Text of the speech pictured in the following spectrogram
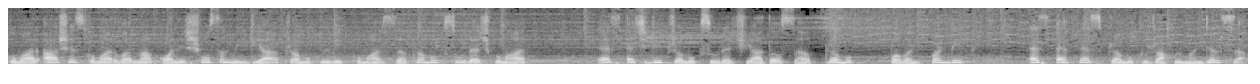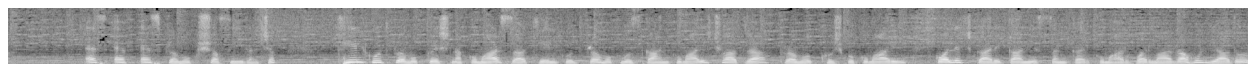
Kumar, Ashish Kumar Verma, college social media प्रमुख विवेक कुमार, सह प्रमुख सूरज कुमार एसएचडी प्रमुख सूरज यादव सह प्रमुख पवन पंडित एसएफएस प्रमुख राहुल मंडल सह एसएफएस प्रमुख शशि रजक, खेलकूद प्रमुख कृष्णा कुमार सह खेलकूद प्रमुख मुस्कान कुमारी छात्रा, प्रमुख खुशबू कुमारी, कॉलेज कार्यकारिणी शंकर कुमार वर्मा, राहुल यादव,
